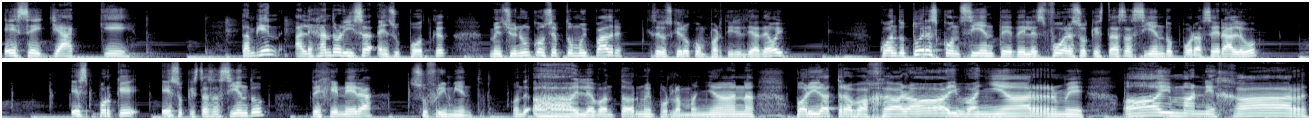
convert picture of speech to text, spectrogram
ese ya que. También Alejandro Ariza en su podcast mencionó un concepto muy padre que se los quiero compartir el día de hoy. Cuando tú eres consciente del esfuerzo que estás haciendo por hacer algo, es porque eso que estás haciendo te genera sufrimiento. Donde, ay, levantarme por la mañana para ir a trabajar, ay, bañarme, ay, manejar,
